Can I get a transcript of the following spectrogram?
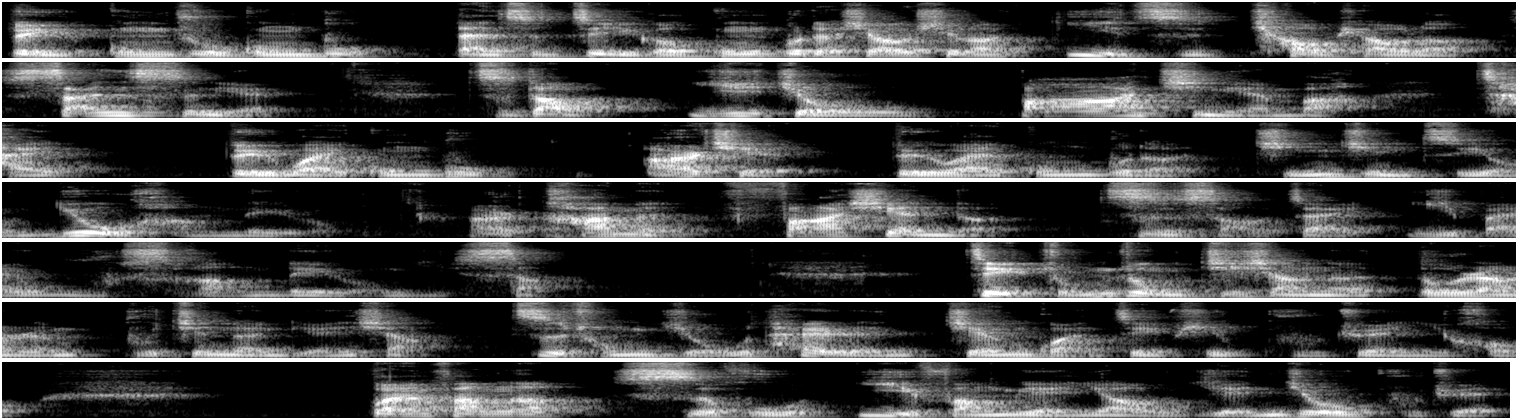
对公众公布，但是这一个公布的消息呢，一直跳票了三十年，直到一九八几年吧，才对外公布，而且对外公布的仅仅只有六行内容，而他们发现的至少在一百五十行内容以上。这种种迹象呢，都让人不禁的联想，自从犹太人监管这批古卷以后。官方呢，似乎一方面要研究古卷，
